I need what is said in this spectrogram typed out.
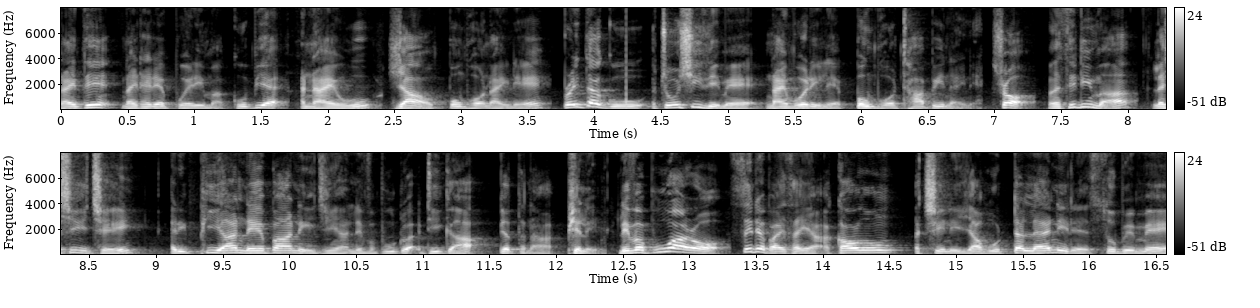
နိုင်တဲ့နိုင်ထိုက်တဲ့ပွဲတွေမှာကိုပြက်အနိုင်ကိုရအောင်ပုံဖော်နိုင်တယ်ပရိသတ်ကိုအကျိုးရှိစေမဲ့နိုင်ပွဲတွေလည်းပုံဖော်ထားပေးနိုင်တယ်ဆိုတော့ Man City မှာလက်ရှိအချိန် အဲ့ဒီ PR နေပါနေခြင်းကလီဗာပူးအတွက်အဓိကပြဿနာဖြစ်လိမ့်မယ်လီဗာပူးကတော့စိတ်တပိုင်းဆိုင်ရာအကောင်းဆုံးအခြေအနေရောက်ဖို့တက်လန်းနေတယ်ဆိုပေမဲ့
